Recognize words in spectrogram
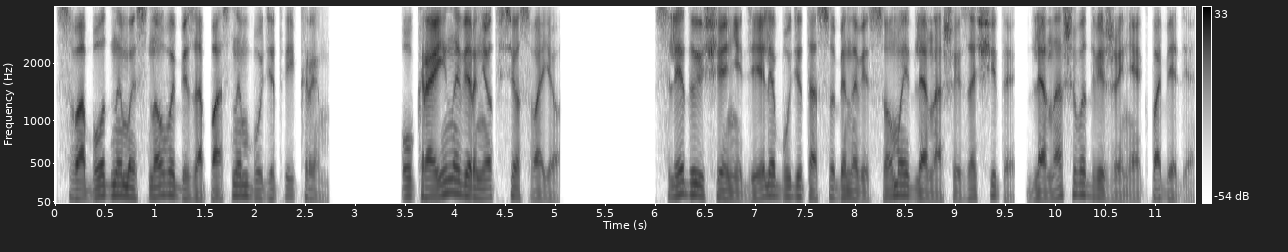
Свободным и снова безопасным будет и Крым. Украина вернет все свое. Следующая неделя будет особенно весомой для нашей защиты, для нашего движения к победе.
